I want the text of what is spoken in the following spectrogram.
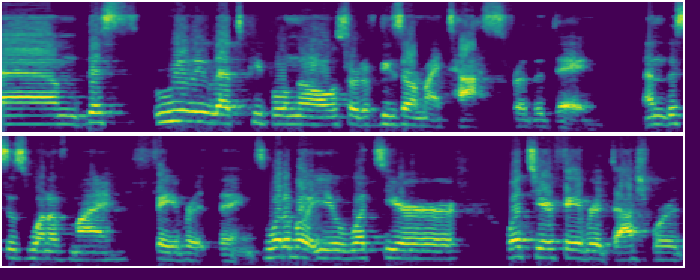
Um, this really lets people know sort of these are my tasks for the day. And this is one of my favorite things. What about you? What's your what's your favorite dashboard?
